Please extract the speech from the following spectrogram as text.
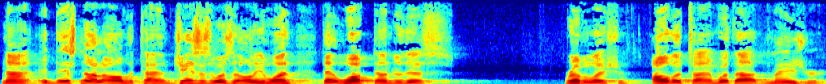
Now, it's not all the time. Jesus was the only one that walked under this revelation all the time without measure.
